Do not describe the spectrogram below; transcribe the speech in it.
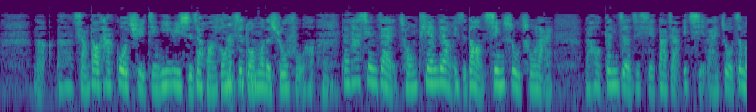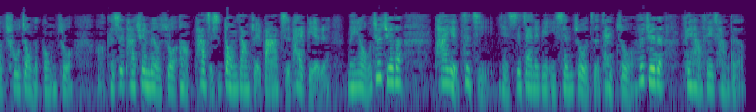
那想到他过去锦衣玉食在皇宫里是多么的舒服哈，但他现在从天亮一直到星宿出来。然后跟着这些大家一起来做这么出众的工作啊！可是他却没有说啊，他只是动一张嘴巴指派别人，没有。我就觉得他也自己也是在那边以身作则在做，就觉得非常非常的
